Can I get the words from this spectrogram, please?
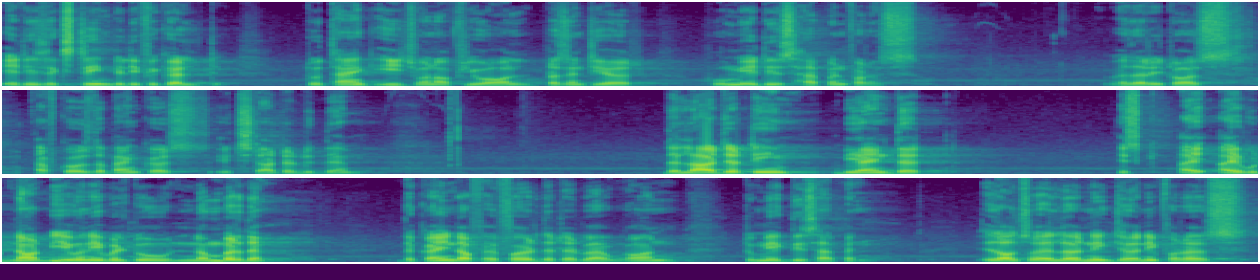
It is extremely difficult to thank each one of you all present here who made this happen for us. Whether it was, of course, the bankers, it started with them. The larger team behind that is, I, I would not be even able to number them, the kind of effort that I have gone to make this happen. Is also a learning journey for us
